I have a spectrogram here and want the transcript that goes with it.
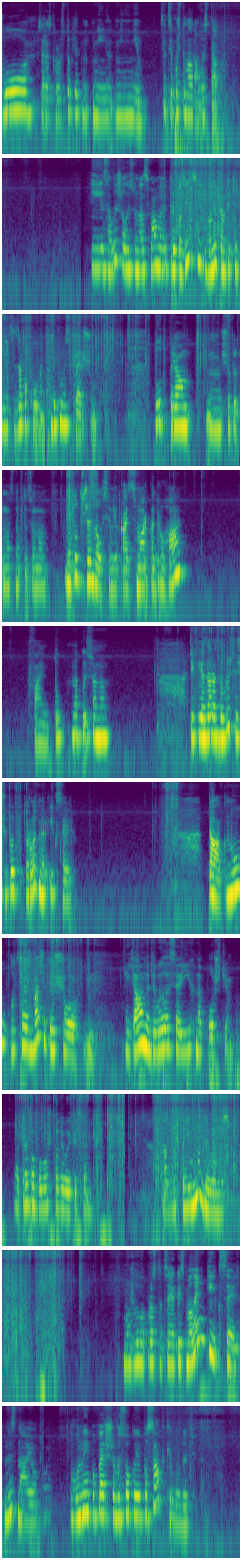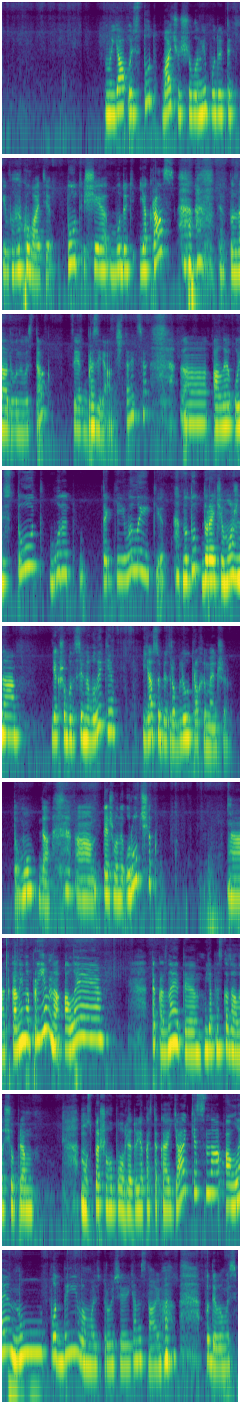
100, зараз кажу, 105, ні, ні, ні. Ці коштували ось так. І залишилось у нас з вами три позиції, і вони прям такі, дивіться, запаковані. Дивимось першу. Тут прям, що тут у нас написано? Ну тут вже зовсім якась марка друга. Fine Tube написано. Тільки я зараз дивлюся, що тут розмір XL. Так, ну, оце ж бачите, що я не дивилася їх на пошті. А треба було ж подивитися. Так, достаємо, дивимось. Можливо, просто це якийсь маленький Excel, не знаю. Вони, по-перше, високої посадки будуть. Ну, я ось тут бачу, що вони будуть такі великуваті. Тут ще будуть якраз, так, позаду вони ось так. Це як бразиляни вважається. Але ось тут будуть такі великі. Ну тут, до речі, можна, якщо будуть сильно великі, я собі зроблю трохи менше. Тому, да. А, теж вони у рубчик. А, тканина приємна, але така, знаєте, я б не сказала, що прям ну, з першого погляду якась така якісна, але ну, подивимось, друзі. Я не знаю. Подивимось.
